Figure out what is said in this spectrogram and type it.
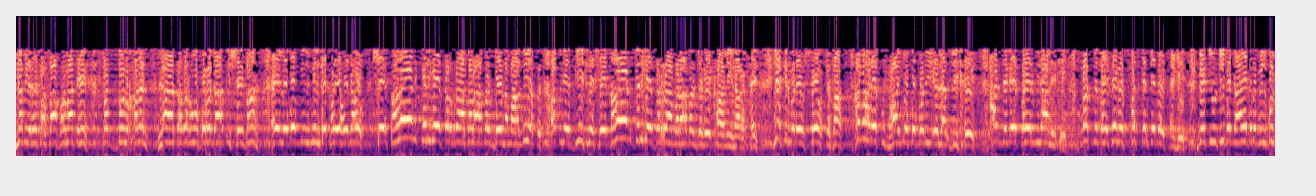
نبی رہتا صاف فرماتے ہیں، سد الخرل لا جاتی شیطان اے لوگوں، مل مل کے کھڑے ہو جاؤ۔ شیطان کے لیے ذرہ برابر دو نمازی اپنے بیچ میں شیطان کے لیے ذرہ برابر جگہ خالی نہ رکھیں۔ لیکن بڑے افسوس کے ساتھ ہمارے کچھ بھائیوں کو بڑی الرجک ہے۔ ہر جگہ پیر ملا لیں گے بس میں بیٹھیں گے سچ کر کے بیٹھیں گے۔ بے ڈیوٹی بجائیں گے تو بالکل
